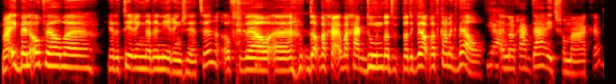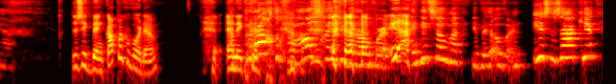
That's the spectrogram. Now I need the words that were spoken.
Maar ik ben ook wel eh, ja, de tering naar de nering zetten. Oftewel, eh, dat, wat, ga, wat ga ik doen? Wat, wat, ik wel, wat kan ik wel? Ja. En dan ga ik daar iets van maken. Ja. Dus ik ben kapper geworden. En een ik, prachtig verhaal schreef je erover. Ja. En niet zomaar, je bent over een eerste zaakje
